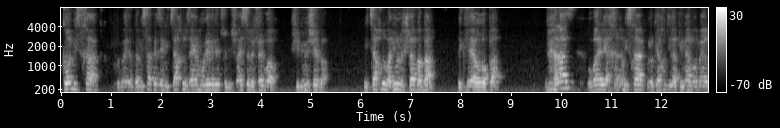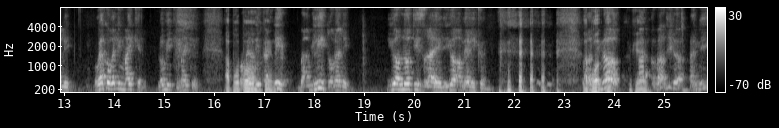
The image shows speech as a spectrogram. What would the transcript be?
כל משחק, במשחק הזה ניצחנו, זה היה מולדת שלי, 17 לפברואר, 77. ניצחנו ועלינו לשלב הבא בגביע אירופה, ואז הוא בא אלי אחרי המשחק, הוא לוקח אותי לפינה ואומר לי, הוא היה קורא לי מייקל, לא מיקי, מייקל. אפרופו, לי, כן. באנגלית, באנגלית הוא אומר לי, you are not Israeli, you are American. אמרתי לא, כן. אמרתי לו, אני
